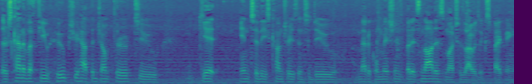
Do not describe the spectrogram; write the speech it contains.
there's kind of a few hoops you have to jump through to get into these countries and to do medical missions, but it's not as much as I was expecting.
